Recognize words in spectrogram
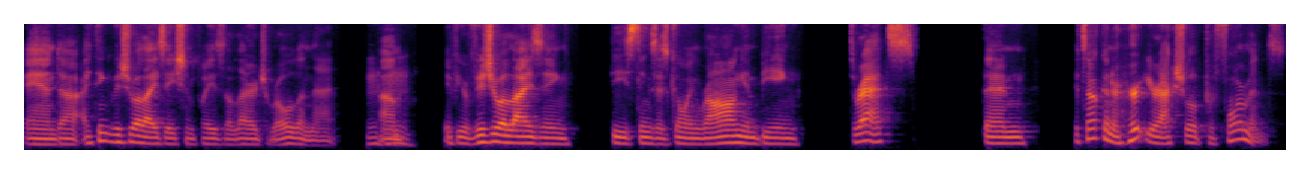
And uh, I think visualization plays a large role in that. Mhm. Um, if you're visualizing these things as going wrong and being threats, then it's not going to hurt your actual performance.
